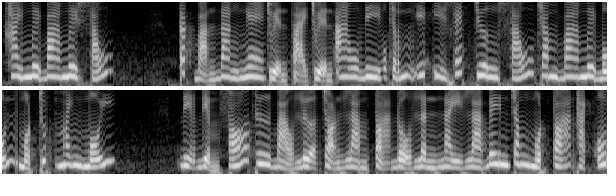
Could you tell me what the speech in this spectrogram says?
2036 Các bạn đang nghe chuyện tại chuyện Audi.xyz chương 634 một chút manh mối. Địa điểm Phó Thư Bảo lựa chọn làm tọa độ lần này là bên trong một tòa thạch ốt.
